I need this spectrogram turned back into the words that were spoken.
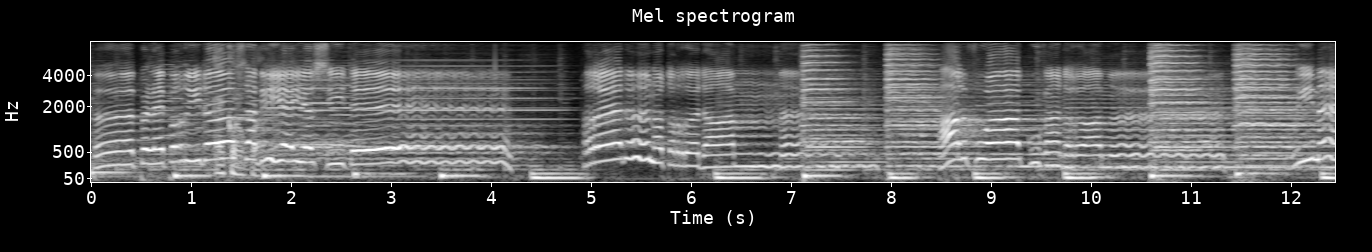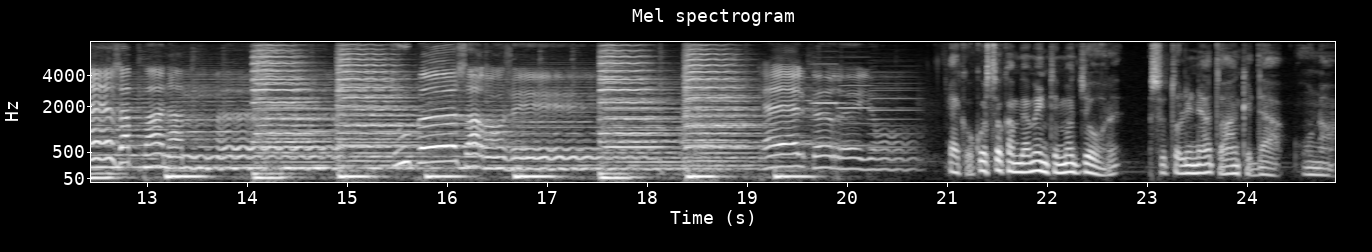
peuple épris de sa vieille cité, près de Notre-Dame, parfois couvre un drame, oui mais à Paname, tout peut s'arranger, quelques rayons. Ecco, questo cambiamento maggiore, sottolineato anche da un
